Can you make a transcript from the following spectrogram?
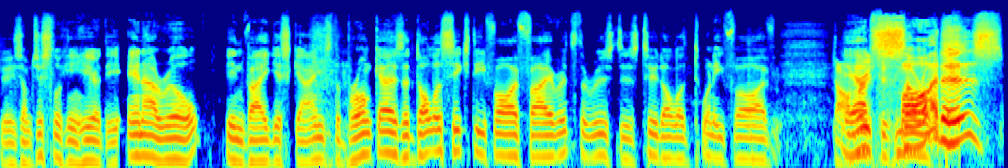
Jeez, I'm just looking here at the NRL in Vegas games. The Broncos are $1.65 favourites. The Roosters $2.25. Oh, Roosters morals. Outsiders.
